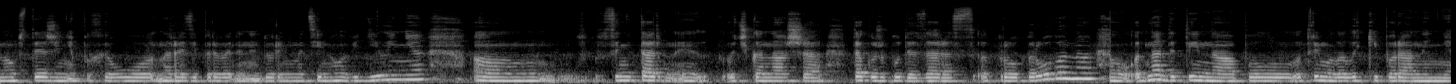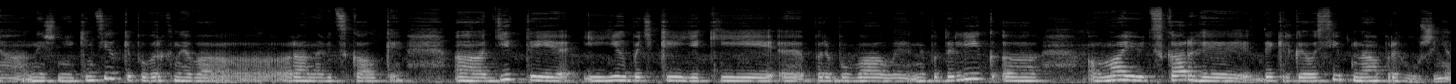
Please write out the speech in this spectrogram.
На обстеження ПХО наразі переведений до реанімаційного відділення. Ем, Санітарничка наша також буде зараз прооперована. Одна дитина отримала легкі поранення нижньої кінцівки, поверхнева е, рана від скалки. Е, Діти і їх батьки, які е, перебували неподалік, мають скарги декілька осіб на приглушення.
